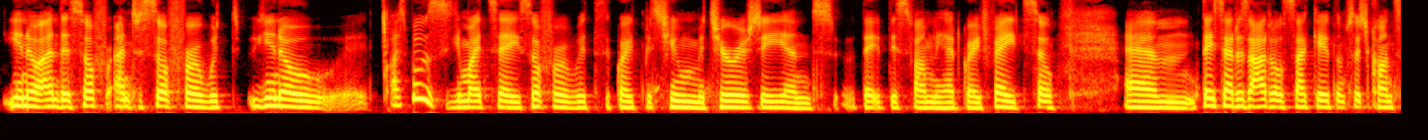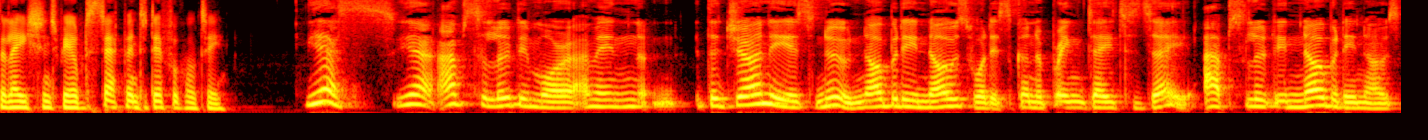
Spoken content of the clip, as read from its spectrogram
you know, and to suffer and to suffer with, you know, I suppose you might say suffer with the great human maturity, and they, this family had great faith. So, um, they said as adults that gave them such consolation to be able to step into difficulty. Yes, yeah, absolutely, Maura. I mean, the journey is new. Nobody knows what it's going to bring day to day. Absolutely nobody knows,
